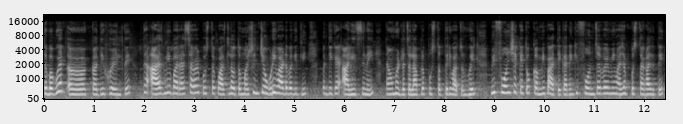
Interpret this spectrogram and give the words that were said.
तर बघूयात कधी होईल ते. तर आज मी बराचसा वेळ पुस्तक वाचलं होतं. मशीनची एवढी वाट बघितली पण ती काही आलीच नाही. त्यामुळे म्हटलं चला आपलं पुस्तक तरी वाचून होईल. मी फोन शक्यतो कमी पाहते कारण की फोनचा वेळ मी माझ्या पुस्तकाला देते.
